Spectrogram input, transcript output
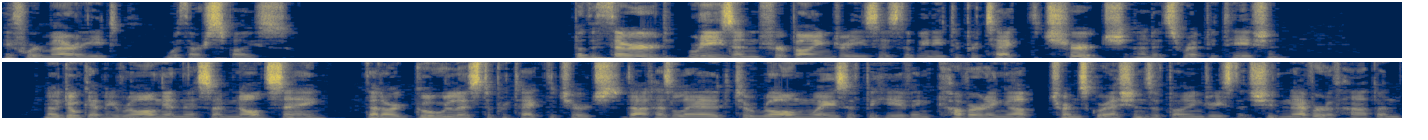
if we're married, with our spouse. But the third reason for boundaries is that we need to protect the church and its reputation. Now, don't get me wrong in this. I'm not saying that our goal is to protect the church. That has led to wrong ways of behaving, covering up transgressions of boundaries that should never have happened.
